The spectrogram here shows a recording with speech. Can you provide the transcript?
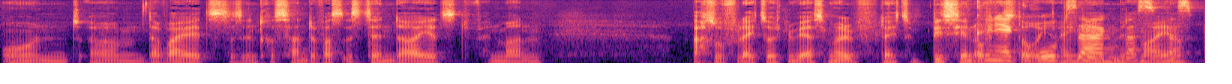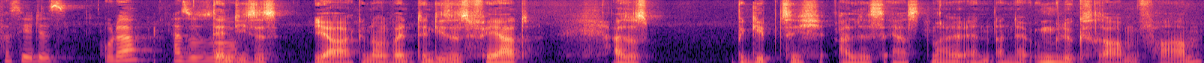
Und ähm, da war jetzt das Interessante, was ist denn da jetzt, wenn man Ach so, vielleicht sollten wir erstmal vielleicht so ein bisschen auf die ja Story grob eingehen sagen, mit was, Maya. was passiert ist, oder? Also so. Denn dieses, ja, genau, denn dieses Pferd, also es begibt sich alles erstmal an, an der Unglücksrabenfarm.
